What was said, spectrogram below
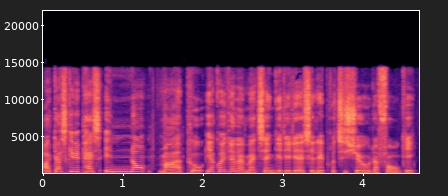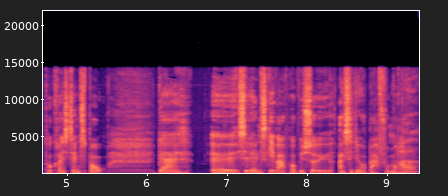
og der skal vi passe enormt meget på. Jeg kunne ikke lade være med at tænke det der celebrity show, der foregik på Christiansborg, der øh, Zelensky var på besøg. Altså, det var bare for meget.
